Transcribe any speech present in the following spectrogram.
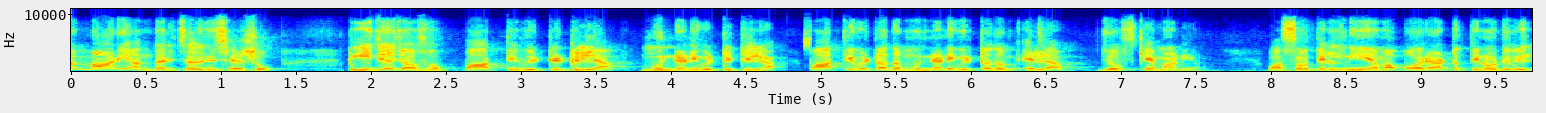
എം മാണി അന്തരിച്ചതിന് ശേഷവും പി ജെ ജോസഫ് പാർട്ടി വിട്ടിട്ടില്ല മുന്നണി വിട്ടിട്ടില്ല. പാർട്ടി വിട്ടതും മുന്നണി വിട്ടതും എല്ലാം ജോസ് കെ മാണിയാണ് വാസ്തവത്തിൽ നിയമ പോരാട്ടത്തിനൊടുവിൽ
